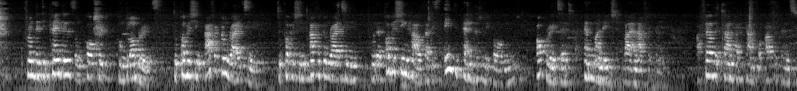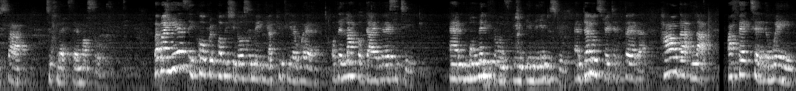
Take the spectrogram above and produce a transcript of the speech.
from the dependence on corporate conglomerates to publishing African writing, to publishing African writing with a publishing house that is independently owned, operated, and managed by an African. I felt the time had come for Africans to start to flex their muscles. But my years in corporate publishing also made me acutely aware of the lack of diversity and on many fronts in, in the industry, and demonstrated further how that lack affected the way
